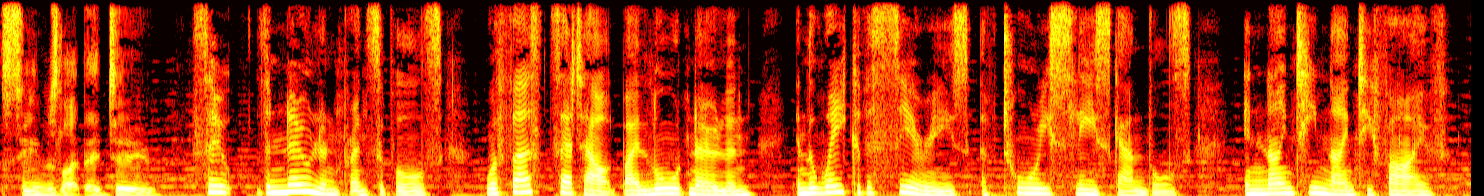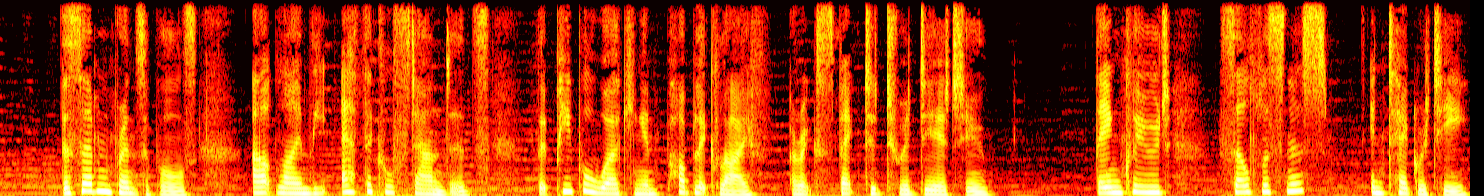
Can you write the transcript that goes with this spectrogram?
seems like they do. So the Nolan principles were first set out by Lord Nolan in the wake of a series of Tory sleaze scandals in 1995. The seven principles outline the ethical standards that people working in public life are expected to adhere to. They include selflessness, integrity,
